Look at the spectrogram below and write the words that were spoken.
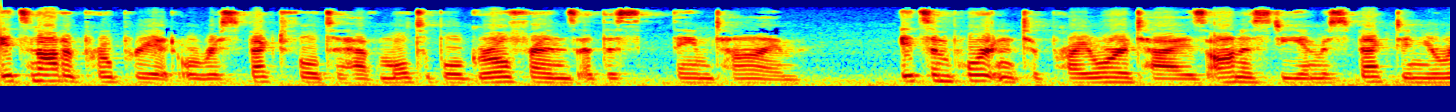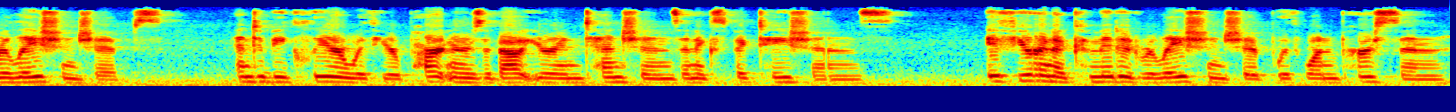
it's not appropriate or respectful to have multiple girlfriends at the same time. It's important to prioritize honesty and respect in your relationships, and to be clear with your partners about your intentions and expectations. If you're in a committed relationship with one person,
